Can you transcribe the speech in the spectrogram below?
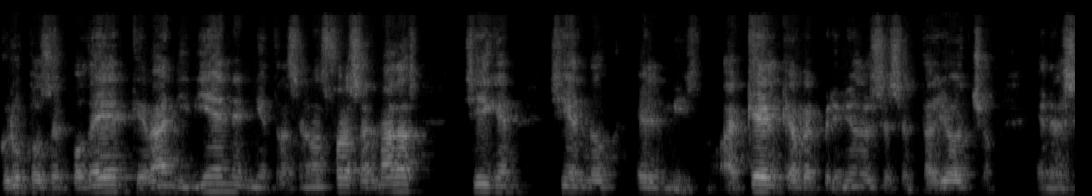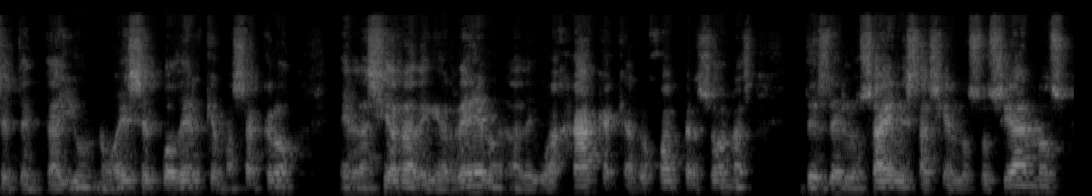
grupos de poder que van y vienen, mientras en las Fuerzas Armadas siguen siendo el mismo. Aquel que reprimió en el 68, en el 71, ese poder que masacró en la Sierra de Guerrero, en la de Oaxaca, que arrojó a personas desde los aires hacia los océanos,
